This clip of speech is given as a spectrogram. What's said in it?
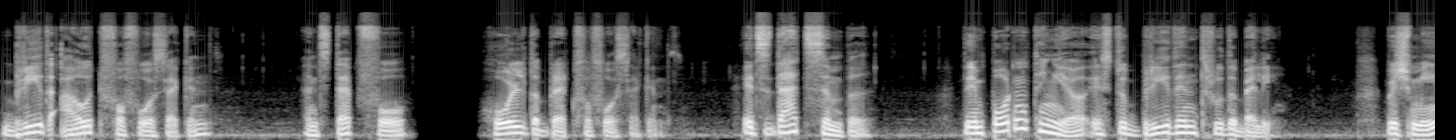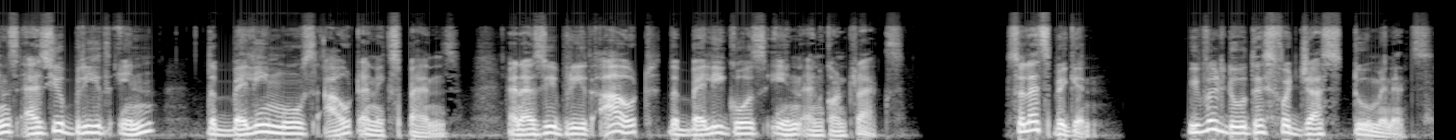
breathe out for four seconds. And step four, hold the breath for four seconds. It's that simple. The important thing here is to breathe in through the belly, which means as you breathe in, the belly moves out and expands, and as we breathe out, the belly goes in and contracts. So let's begin. We will do this for just two minutes.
